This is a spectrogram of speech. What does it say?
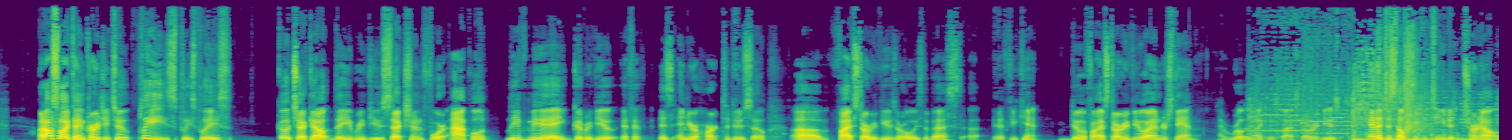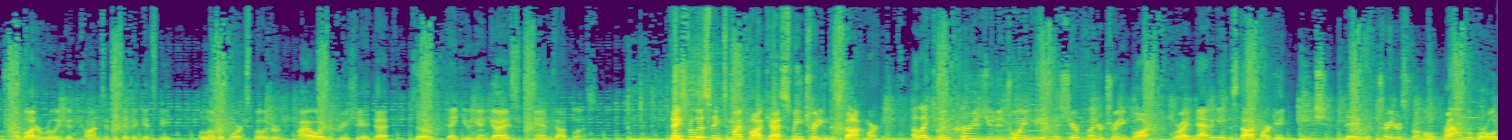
I'd also like to encourage you to please, please, please go check out the review section for Apple. Leave me a good review if it is in your heart to do so. Uh, five star reviews are always the best. Uh, if you can't do a five star review, I understand. I really like those five star reviews. And it just helps me continue to turn out a lot of really good content because it gets me a little bit more exposure. I always appreciate that. So thank you again, guys, and God bless. Thanks for listening to my podcast, Swing Trading the Stock Market. I'd like to encourage you to join me in the SharePlanner Trading Block, where I navigate the stock market each day with traders from around the world.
